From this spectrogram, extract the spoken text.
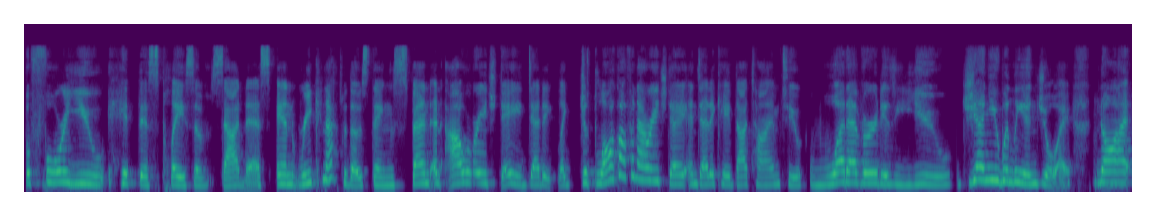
before you hit this place of sadness and reconnect with those things spend an hour each day dedicate like just block off an hour each day and dedicate that time to whatever it is you genuinely enjoy mm-hmm. not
